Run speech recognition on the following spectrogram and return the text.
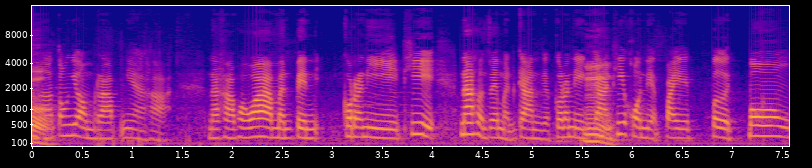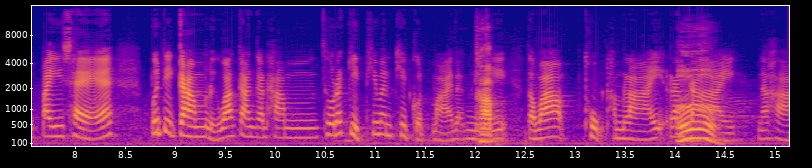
อนะคะต้องยอมรับเนี่ยค่ะนะคะ เพราะว่ามันเป็นกรณีที่น่าสนใจเหมือนกันกับกรณีการที่คนเนี่ยไปเปิดโปงไปแฉ พฤติกรรมหรือว่าการกระทำธุรกิจที่มันผิดกฎหมายแบบนี้ แต่ว่าถูกทำร้ายร่างกายนะคะ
